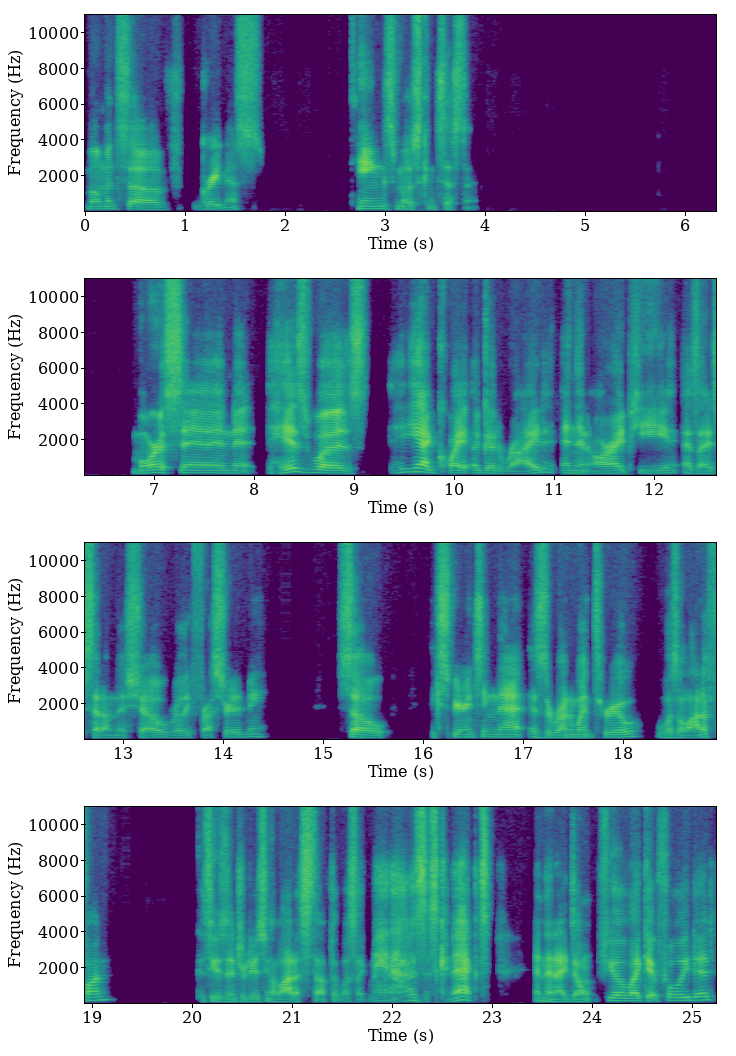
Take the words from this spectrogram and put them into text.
moments of greatness. King's most consistent. Morrison, his was he had quite a good ride, and then RIP, as I said on this show, really frustrated me. So experiencing that as the run went through was a lot of fun because he was introducing a lot of stuff that was like, man, how does this connect? And then I don't feel like it fully did.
